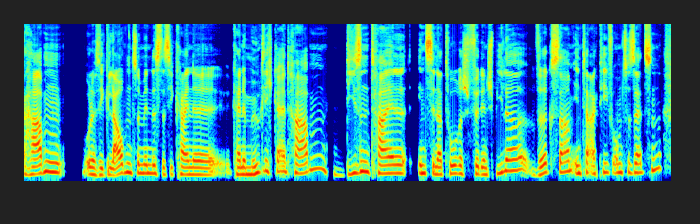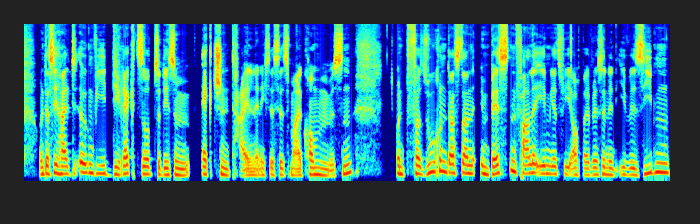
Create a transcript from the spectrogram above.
haben oder sie glauben zumindest, dass sie keine, keine Möglichkeit haben, diesen Teil inszenatorisch für den Spieler wirksam, interaktiv umzusetzen und dass sie halt irgendwie direkt so zu diesem Action-Teil, nenne ich das jetzt mal, kommen müssen und versuchen das dann im besten Falle eben jetzt wie auch bei Resident Evil 7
